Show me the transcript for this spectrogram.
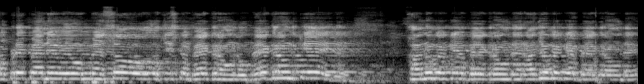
کپڑے پہنے ہوئے ہو پیسہ ہو، جس کا بیک گراؤنڈ ہو۔ بیک گراؤنڈ کیا ہے؟ ادھر خانوں کا کیا بیک گراؤنڈ ہے؟ راجوں کا کیا بیک گراؤنڈ ہے؟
